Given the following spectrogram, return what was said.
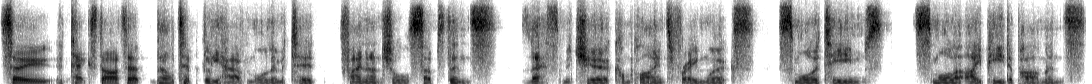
So, a tech startup, they'll typically have more limited financial substance, less mature compliance frameworks, smaller teams, smaller IP departments,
